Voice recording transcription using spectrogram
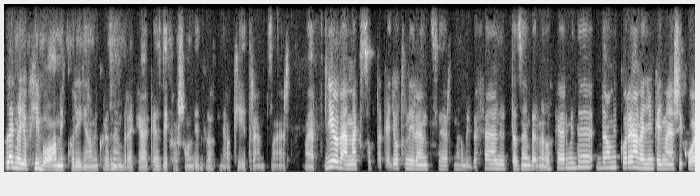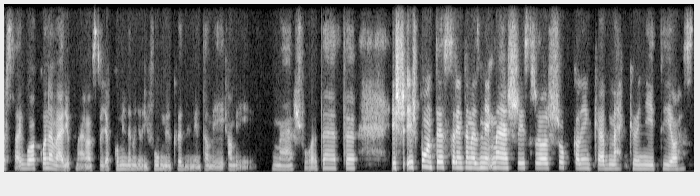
legnagyobb hiba, amikor igen, amikor az mhm. emberek elkezdik hasonlítgatni a két rendszert. Mert nyilván megszoktak egy otthoni rendszert, meg amiben felnőtt az ember, meg akármi, de, de amikor elmegyünk egy másik országba, akkor ne várjuk már azt, hogy akkor minden ugyanúgy fog működni, mint ami, ami más volt. Tehát, és, és pont ez szerintem ez más részről sokkal inkább megkönnyíti azt,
